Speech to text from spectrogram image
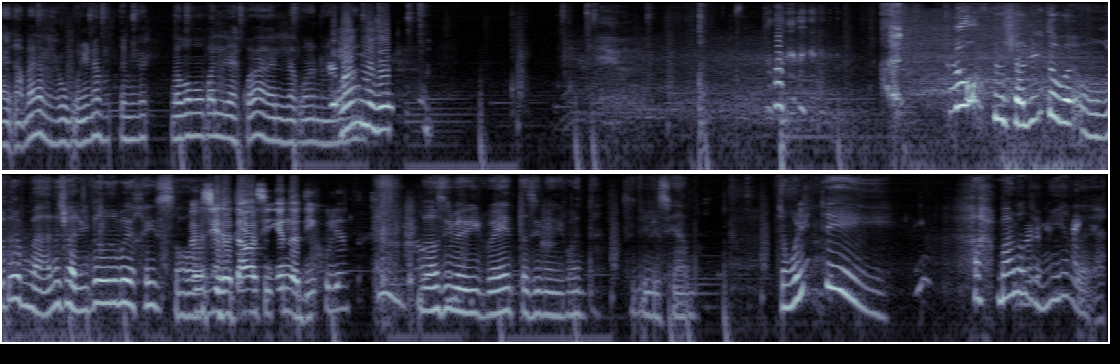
La cámara la recuperé de Miguel. No como para la escuela, la escuela no. Me veo... Pero Charlito, puta hermano, Charlito, no me dejáis solo. Pero si te estaba siguiendo a ti, Julián. No, sí me di cuenta, sí me di cuenta. Estoy deseando. ¡Te moriste! ¡Ja, malo de mierda!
